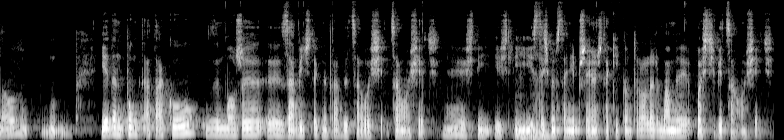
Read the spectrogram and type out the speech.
no, jeden punkt ataku może y, zabić tak naprawdę całą, sie całą sieć. Nie? Jeśli, jeśli mhm. jesteśmy w stanie przejąć taki kontroler, mamy właściwie całą sieć.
